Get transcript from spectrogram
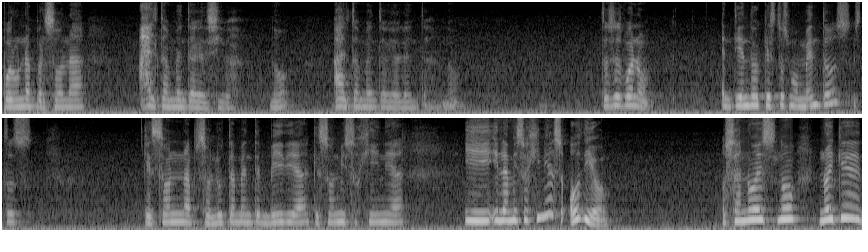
por una persona altamente agresiva, ¿no? Altamente violenta, ¿no? Entonces, bueno, entiendo que estos momentos, estos que son absolutamente envidia, que son misoginia, y, la misoginia es odio. O sea, no es, no, no hay que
